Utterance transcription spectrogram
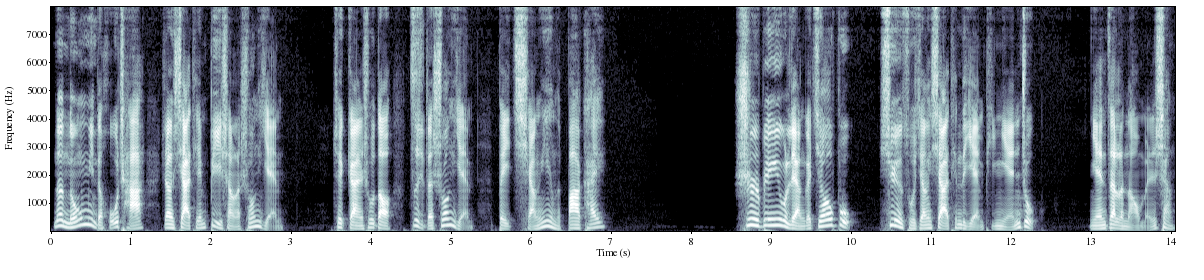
那浓密的胡茬让夏天闭上了双眼，却感受到自己的双眼被强硬的扒开。士兵用两个胶布迅速将夏天的眼皮粘住，粘在了脑门上。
